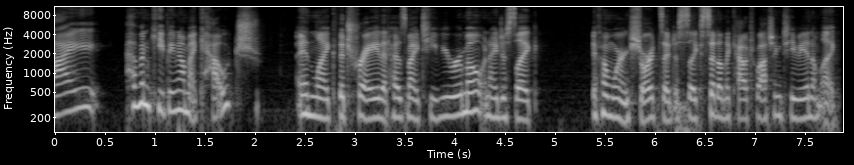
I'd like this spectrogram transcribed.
I have been keeping it on my couch in like the tray that has my TV remote, and I just like if I'm wearing shorts, I just like sit on the couch watching TV, and I'm like,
